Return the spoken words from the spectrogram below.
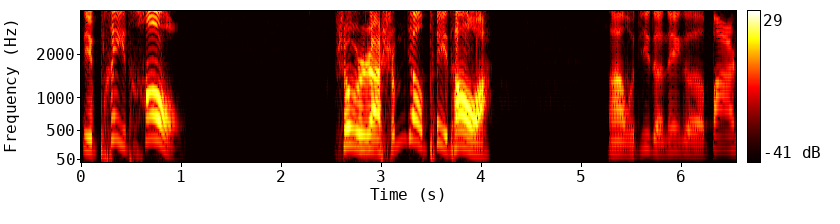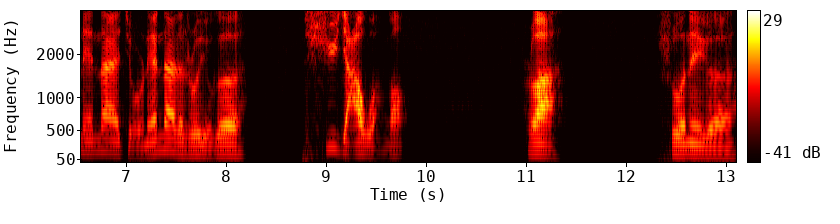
得配套，是不是啊？什么叫配套啊？啊，我记得那个八十年代、九十年代的时候，有个虚假广告，是吧？说那个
